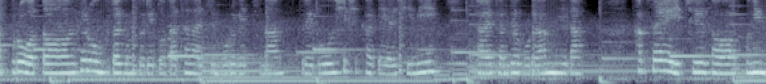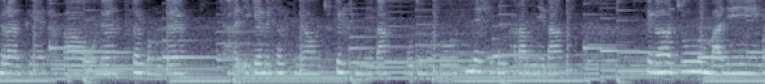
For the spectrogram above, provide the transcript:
앞으로 어떤 새로운 부작용들이 또 나타날지 모르겠지만 그래도 씩씩하게 열심히 잘 견뎌보려 합니다. 각자의 이치에서 본인들한테 다가오는 부작용들 잘 이겨내셨으면 좋겠습니다. 모두 모두 힘내시길 바랍니다. 제가 좀 많이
